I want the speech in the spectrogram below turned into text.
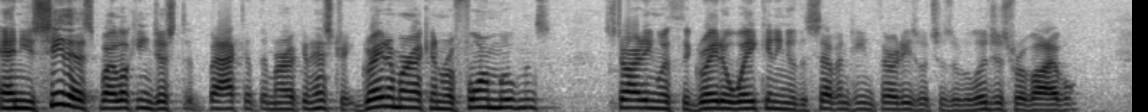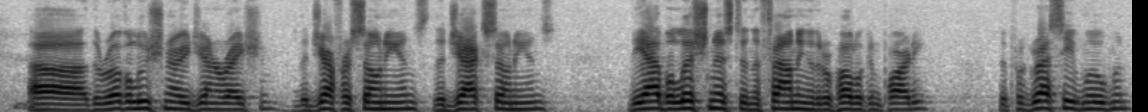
And you see this by looking just back at the American history. Great American reform movements, starting with the Great Awakening of the 1730s, which is a religious revival, uh, the Revolutionary Generation, the Jeffersonians, the Jacksonians, the abolitionists in the founding of the Republican Party, the Progressive Movement.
